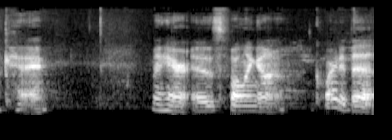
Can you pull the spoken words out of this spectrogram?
Okay. My hair is falling out quite a bit.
